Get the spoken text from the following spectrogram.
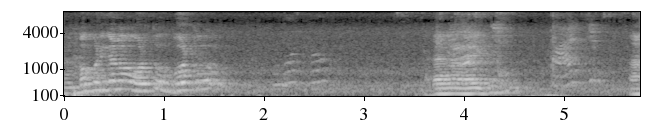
ഉമ്മ കുടിക്കണോ ഓർത്തു ഉമ്മ ഓർത്തു അതങ്ങനെ കഴിക്കും ആ.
